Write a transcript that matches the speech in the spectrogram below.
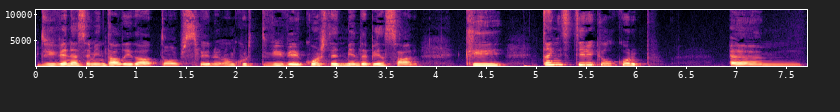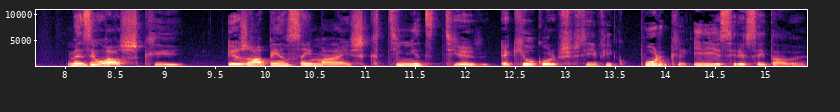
de viver nessa mentalidade, estão a perceber? Eu não curto de viver constantemente a pensar que tenho de ter aquele corpo. Um, mas eu acho que eu já pensei mais que tinha de ter aquele corpo específico porque iria ser aceitada.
